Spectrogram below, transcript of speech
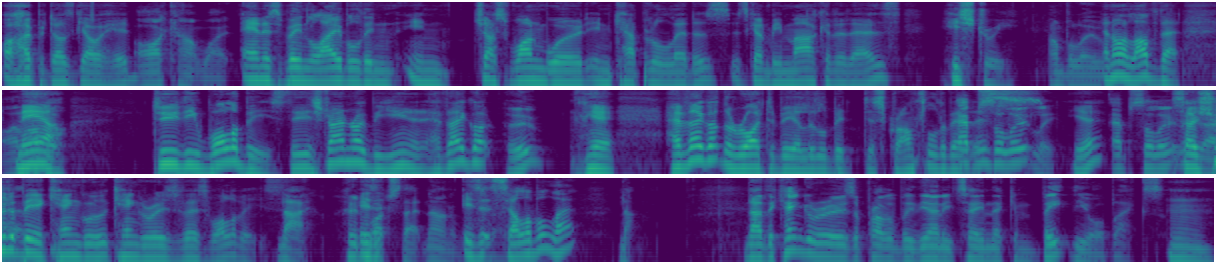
I hope it does go ahead. Oh, I can't wait. And it's been labelled in in just one word in capital letters. It's going to be marketed as history. Unbelievable. And I love that. I now, love do the Wallabies, the Australian Rugby Union, have they got who? Yeah. Have they got the right to be a little bit disgruntled about Absolutely. this? Yeah. Absolutely. So should it be a kangaroo, kangaroos versus wallabies? No. Who'd is watch it, that? No. Is it sellable that? No. No, the Kangaroos are probably the only team that can beat the All Blacks. Mm.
